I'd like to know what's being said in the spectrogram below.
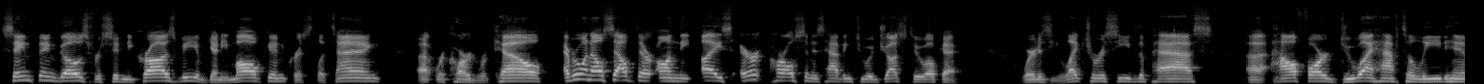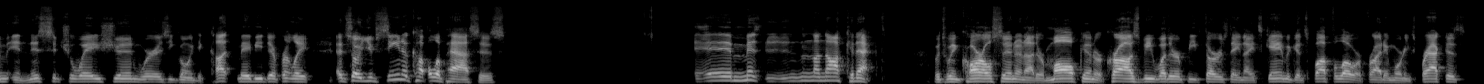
Same thing goes for Sidney Crosby, Evgeny Malkin, Chris Letang, uh, Rickard Rakell, everyone else out there on the ice. Erik Karlsson is having to adjust to okay, where does he like to receive the pass? Uh, how far do I have to lead him in this situation? Where is he going to cut maybe differently? And so you've seen a couple of passes eh, miss, not connect between Karlsson and either Malkin or Crosby, whether it be Thursday night's game against Buffalo or Friday morning's practice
